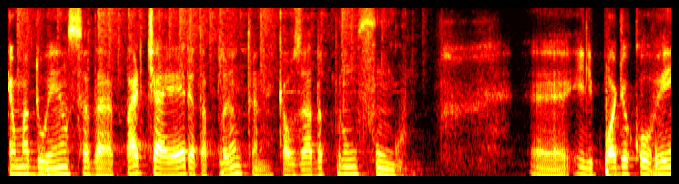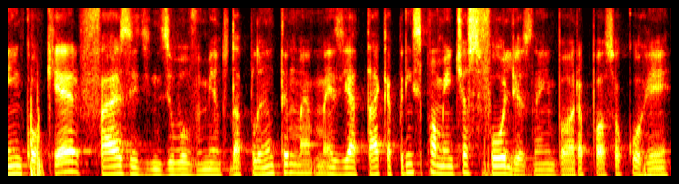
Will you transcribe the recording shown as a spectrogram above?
é uma doença da parte aérea da planta, né, causada por um fungo. É, ele pode ocorrer em qualquer fase de desenvolvimento da planta, mas, mas ataca principalmente as folhas, né, embora possa ocorrer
